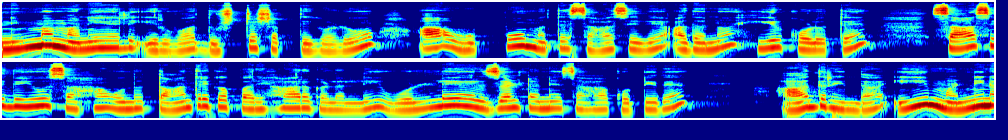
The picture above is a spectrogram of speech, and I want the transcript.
ನಿಮ್ಮ ಮನೆಯಲ್ಲಿ ಇರುವ ದುಷ್ಟಶಕ್ತಿಗಳು ಆ ಉಪ್ಪು ಮತ್ತು ಸಾಸಿವೆ ಅದನ್ನು ಹೀರ್ಕೊಳ್ಳುತ್ತೆ. ಸಾಸಿವೆಯೂ ಸಹ ಒಂದು ತಾಂತ್ರಿಕ ಪರಿಹಾರಗಳಲ್ಲಿ ಒಳ್ಳೆಯ ರಿಸಲ್ಟನ್ನೇ ಸಹ ಕೊಟ್ಟಿದೆ. ಆದ್ದರಿಂದ ಈ ಮಣ್ಣಿನ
